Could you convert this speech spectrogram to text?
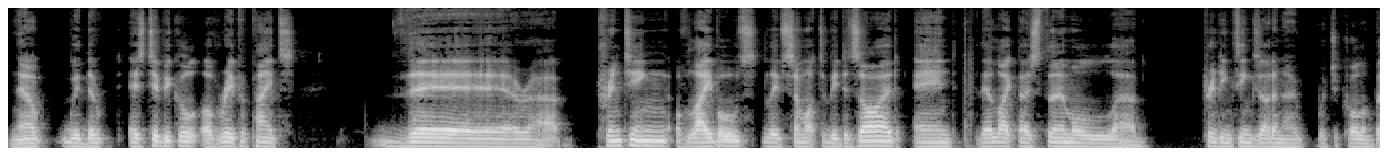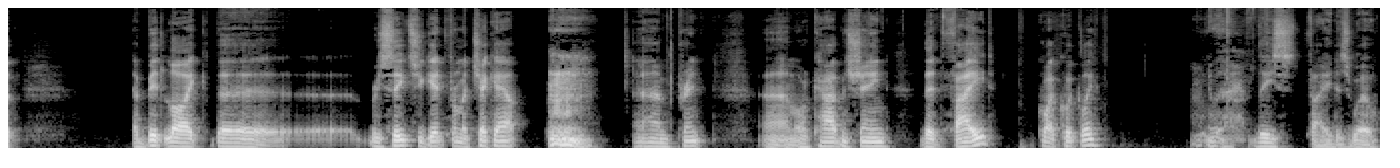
Now, with the as typical of Reaper paints, their uh, printing of labels leaves somewhat to be desired, and they're like those thermal uh, printing things. I don't know what you call them, but a bit like the receipts you get from a checkout um, print um, or card machine that fade quite quickly. These fade as well.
